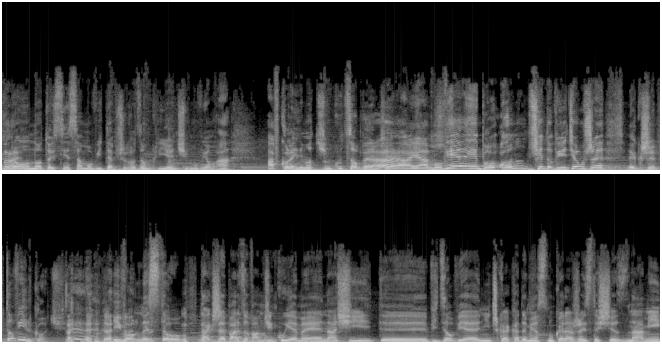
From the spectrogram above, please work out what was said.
grono, to jest niesamowite. Przychodzą klienci, mówią, a, a w kolejnym odcinku co będzie? A ja mówię, bo on się dowiedział, że grzyb to wilgoć. I wolny stół. Także bardzo Wam dziękujemy, nasi y, widzowie Niczka Akademia Snookera, że jesteście z nami.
